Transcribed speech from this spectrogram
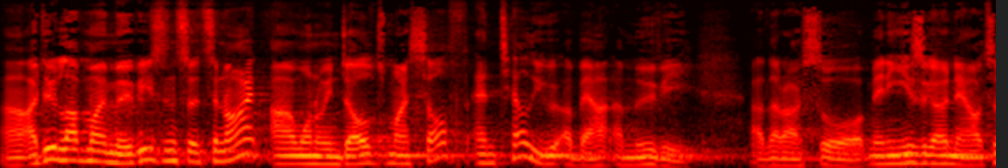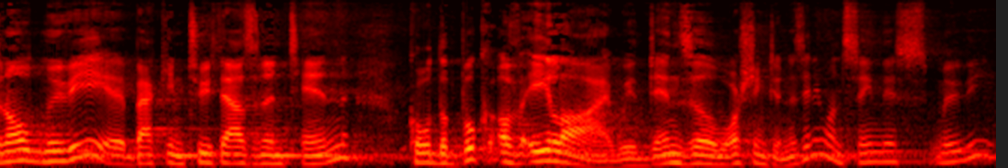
Uh, I do love my movies, and so tonight I want to indulge myself and tell you about a movie uh, that I saw many years ago now. It's an old movie uh, back in 2010 called The Book of Eli with Denzel Washington. Has anyone seen this movie?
